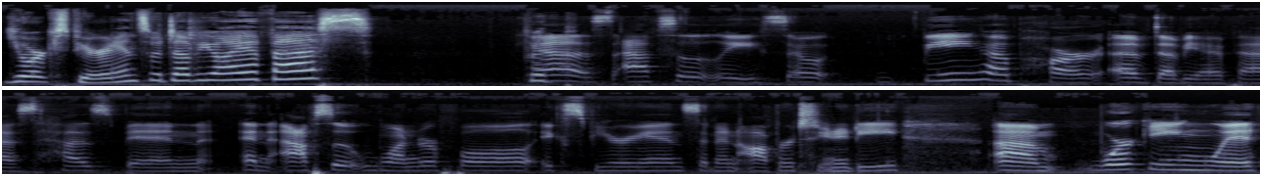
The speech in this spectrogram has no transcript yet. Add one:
your experience with WIFS? Yes, absolutely. So, being a part of WIFS has been an absolute wonderful experience and an opportunity. Um, working with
